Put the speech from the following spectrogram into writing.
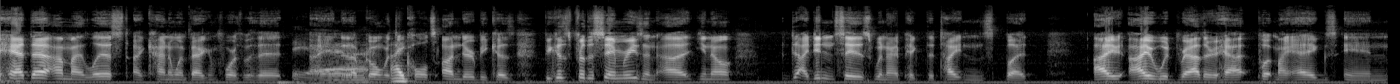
had that on my list. I kind of went back and forth with it. I ended up going with the I- Colts under because because for the same reason. Uh, you know, I didn't say this when I picked the Titans, but I I would rather ha- put my eggs in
